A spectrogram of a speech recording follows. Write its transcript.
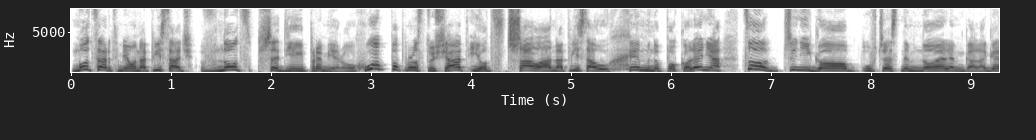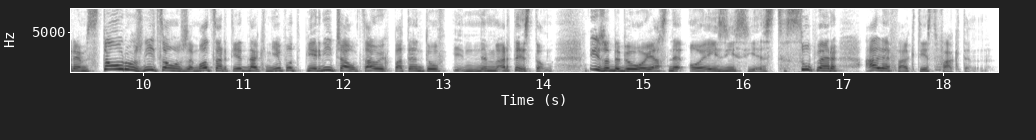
Mozart miał napisać w noc przed jej premierą. Chłop po prostu siadł i od strzała napisał hymn pokolenia, co czyni go ówczesnym Noelem Gallagherem z tą różnicą, że Mozart jednak nie podpierniczał całych patentów innym artystom. I żeby było jasne, Oasis jest super, ale fakt jest faktem.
